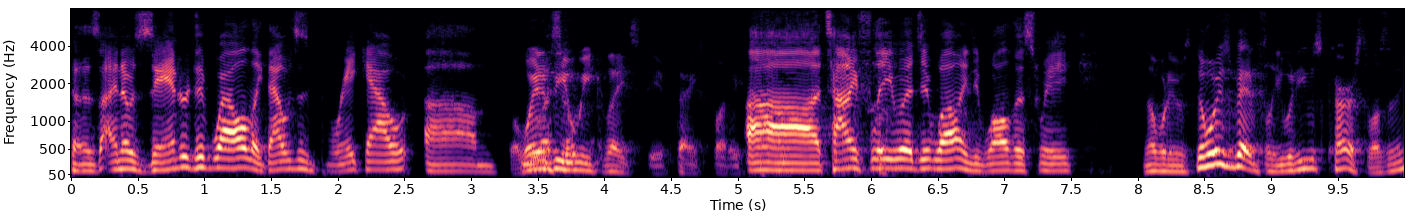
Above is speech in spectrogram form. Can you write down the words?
because I know Xander did well. Like that was his breakout. Um, way to be a week late, Steve. Thanks, buddy. Uh, Tommy Fleetwood did well. He did well this week. nobody was nobody was betting Fleetwood. He was cursed, wasn't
